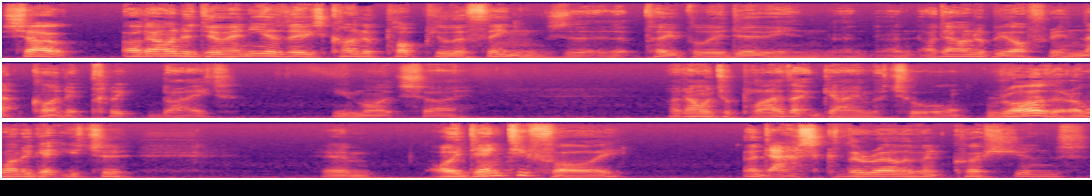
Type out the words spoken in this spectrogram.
so, I don't want to do any of these kind of popular things that, that people are doing, and, and, I don't want to be offering that kind of clickbait, you might say. I don't want to play that game at all. Rather, I want to get you to um, identify and ask the relevant questions.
